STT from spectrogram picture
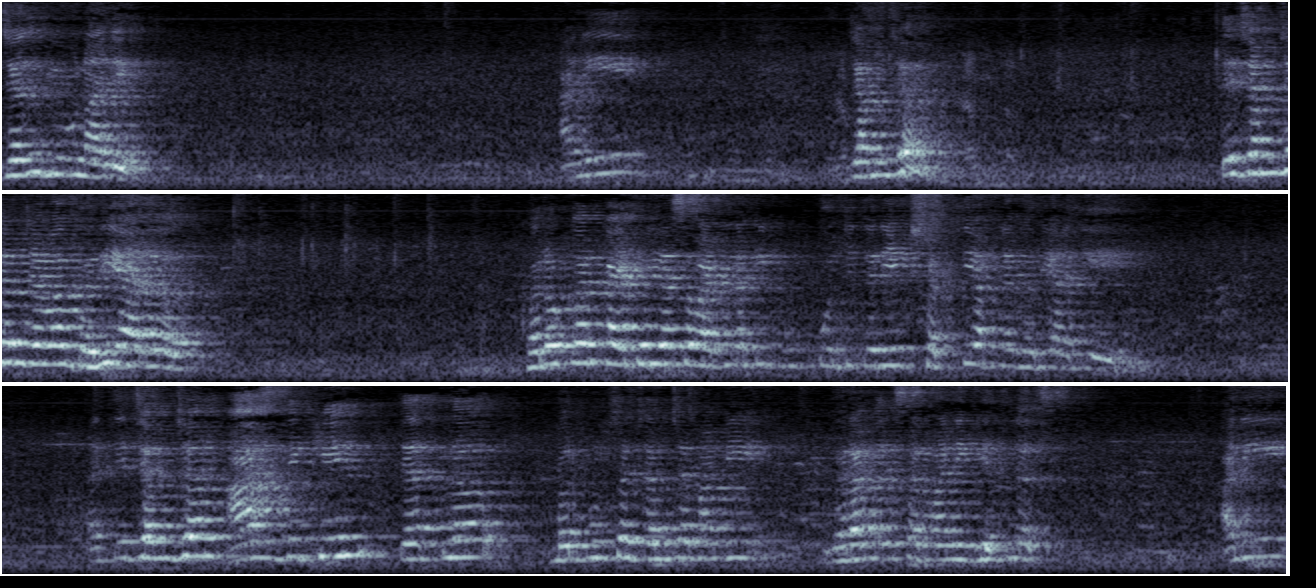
जल घेऊन आले. आणि जमजम ते जमजम जेव्हा घरी आलं खरोखर काहीतरी असं वाटलं की कोणती तरी एक शक्ती आपल्या घरी आली आहे. आणि ते जमजम आज देखील त्यातलं भरपूरचं जमजम आम्ही घरामध्ये सर्वांनी घेतलंच. आणि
